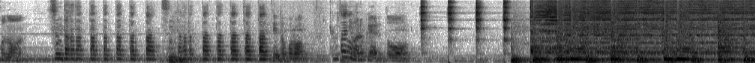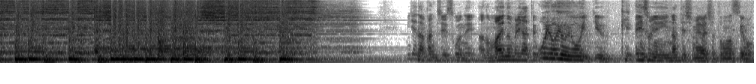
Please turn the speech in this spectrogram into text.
このツンタカタッタッタッタッタッタツンタカタッタッタッタッタッタっていうところ極端に悪くやると感じですごいね、あの前のめりになって、おいおいおいおいっていう演奏になってしまいがちだと思うんですよ。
